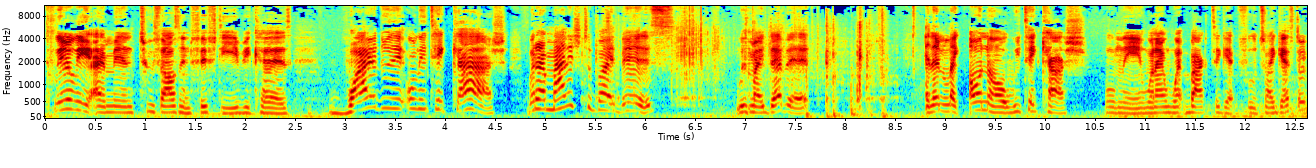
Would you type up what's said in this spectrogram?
Clearly I'm in 2050 because why do they only take cash? But I managed to buy this with my debit. And then like, oh no, we take cash only when I went back to get food. So I guess their,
